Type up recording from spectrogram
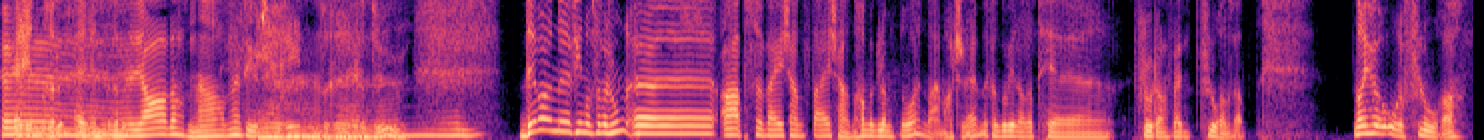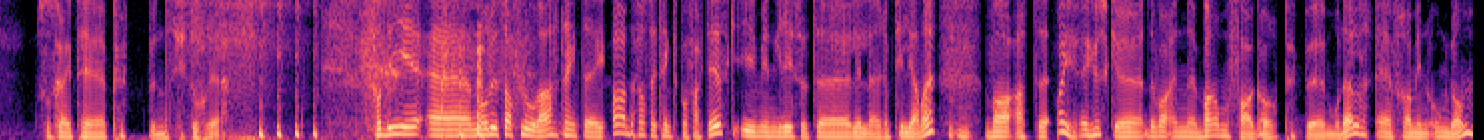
Eh, Erindrer du? Erindrer du? Ja, det hadde han helt sikkert. Erindrer du? Det var en eh, fin observasjon. Uh, observation station. Har vi glemt noe? Nei, vi har ikke det. Vi kan gå videre til Florans verden. Når jeg hører ordet flora, så skal jeg til puppens historie. Fordi eh, når du sa flora, så tenkte jeg ah, Det første jeg tenkte på, faktisk, i min grisete lille reptilhjerne, var at eh, Oi, jeg husker det var en barmfager puppemodell eh, fra min ungdom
